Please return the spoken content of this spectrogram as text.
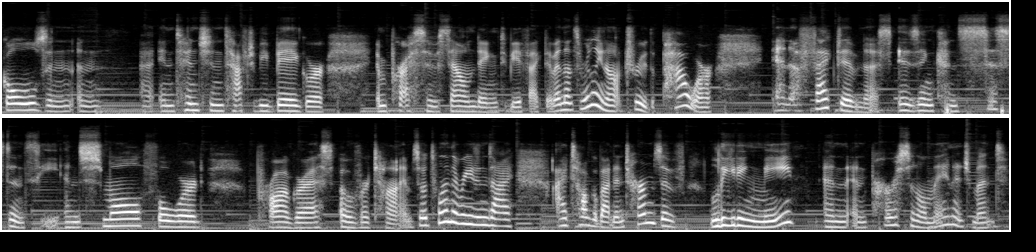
goals and, and uh, intentions have to be big or impressive sounding to be effective. And that's really not true. The power and effectiveness is in consistency and small forward progress over time. So it's one of the reasons I, I talk about in terms of leading me and, and personal management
